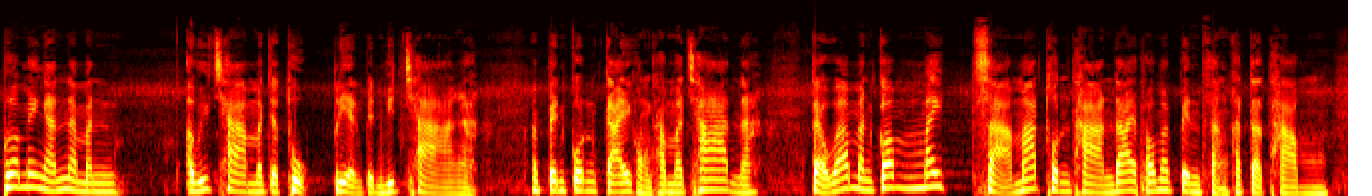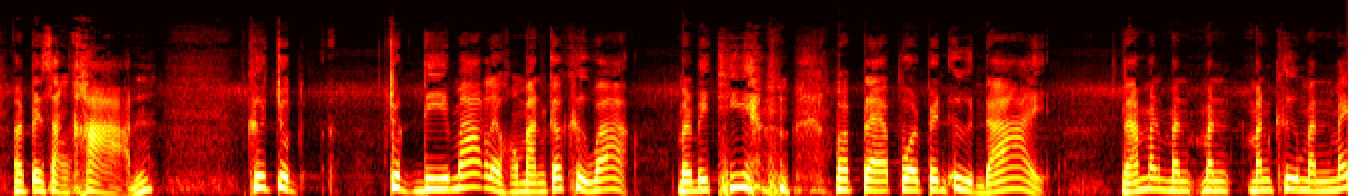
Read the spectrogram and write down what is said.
เพื่อไม่งั้นน่ะมันอวิชชามันจะถูกเปลี่ยนเป็นวิชาไงมันเป็นกลไกของธรรมชาตินะแต่ว่ามันก็ไม่สามารถทนทานได้ เพราะมันเป็นสังคตธรรม มันเป็นสังขาร คือจุด จุดดีมากเลยของมันก็คือว่ามันไม่เที่ยงมาแปลปรวนเป็นอื่นได้นะมันมันมันมันคือมันไม่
